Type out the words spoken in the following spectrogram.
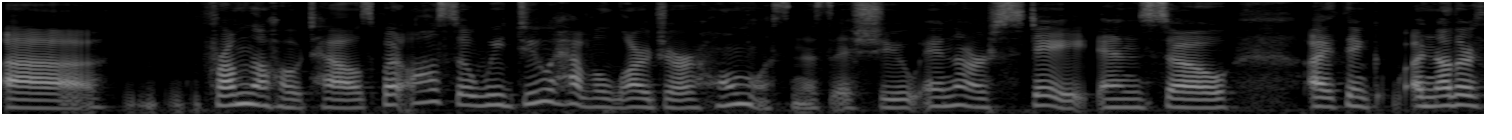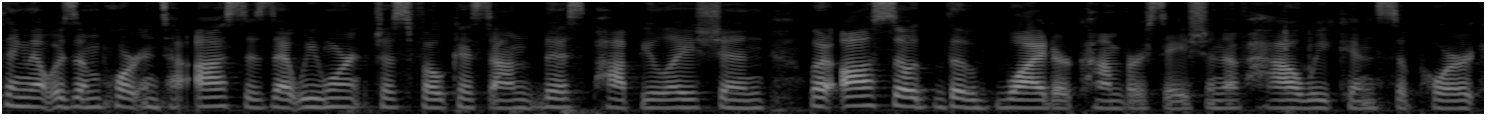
uh, from the hotels, but also we do have a larger homelessness issue in our state. And so I think another thing that was important to us is that we weren't just focused on this population, but also the wider conversation of how we can support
